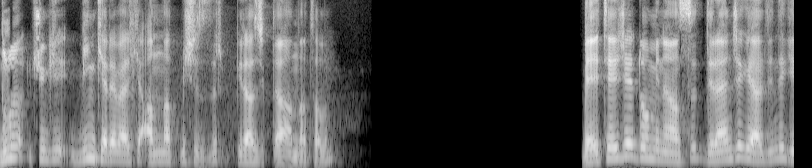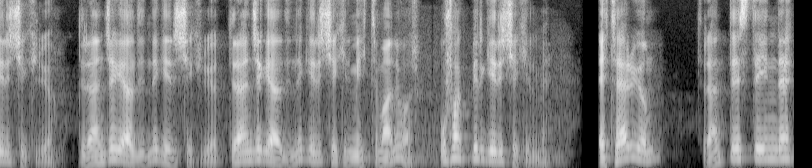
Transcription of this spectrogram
Bunu çünkü bin kere belki anlatmışızdır. Birazcık daha anlatalım. BTC dominansı dirence geldiğinde geri çekiliyor. Dirence geldiğinde geri çekiliyor. Dirence geldiğinde geri çekilme ihtimali var. Ufak bir geri çekilme. Ethereum trend desteğinde.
